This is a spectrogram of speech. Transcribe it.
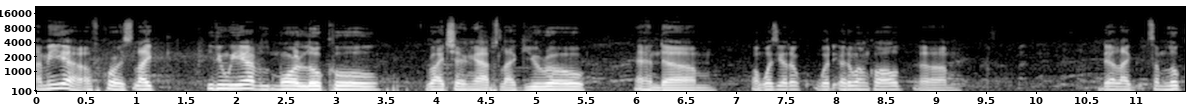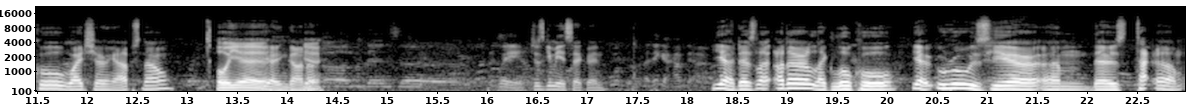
I mean, yeah, of course. Like, even we have more local ride-sharing apps like Euro, and um, what was the other what the other one called? Um, they're like some local ride-sharing apps now. Oh yeah. Yeah, in Ghana. Yeah. Wait, just give me a second. Yeah, there's like other like local. Yeah, Uru is here. Um, there's ta- um,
